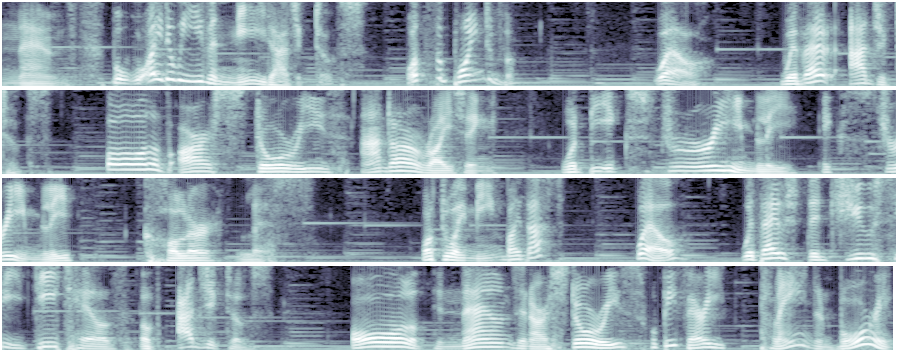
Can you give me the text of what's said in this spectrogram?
nouns. But why do we even need adjectives? What's the point of them? Well, without adjectives, all of our stories and our writing would be extremely, extremely colourless. What do I mean by that? Well, without the juicy details of adjectives, all of the nouns in our stories would be very plain and boring.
